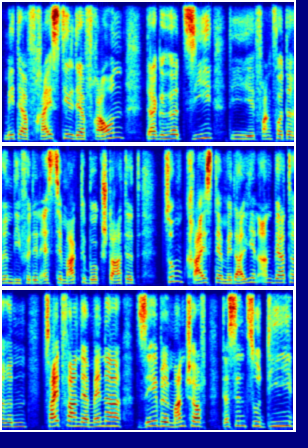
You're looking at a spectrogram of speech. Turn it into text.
Meter Freistil der Frauen. Da gehört sie, die Frankfurterin, die für den SC Magdeburg startet, zum Kreis der Medaillenanwärterinnen. Zeitfahren der Männer, Säbel, Mannschaft. Das sind so die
